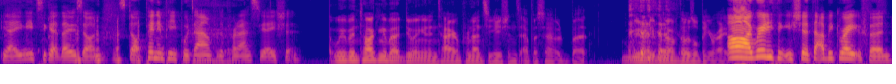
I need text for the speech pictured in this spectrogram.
Yeah, you need to get those on. Stop pinning people down for the pronunciation. We've been talking about doing an entire pronunciations episode, but we don't even know if those will be right. Oh, I really think you should. That'd be great fun.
